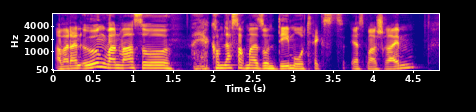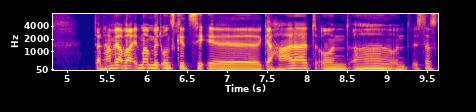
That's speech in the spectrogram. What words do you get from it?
Aber dann irgendwann war es so, naja, komm, lass doch mal so einen Demo-Text erstmal schreiben. Dann haben wir aber immer mit uns äh, gehadert und, ah, und ist das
